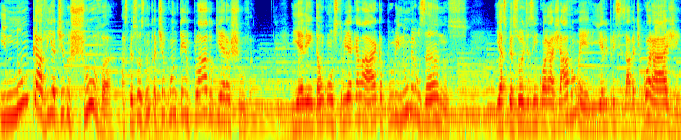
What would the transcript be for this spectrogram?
e nunca havia tido chuva, as pessoas nunca tinham contemplado o que era chuva. E ele então construía aquela arca por inúmeros anos. E as pessoas desencorajavam ele, e ele precisava de coragem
